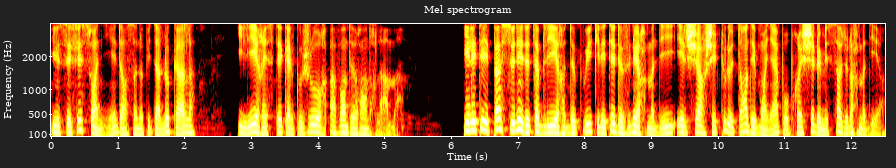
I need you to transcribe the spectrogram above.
Il s'est fait soigner dans un hôpital local. Il y est resté quelques jours avant de rendre l'âme. Il était passionné de tablir depuis qu'il était devenu Ahmadi il cherchait tout le temps des moyens pour prêcher le message de l'Ahmadiyya.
